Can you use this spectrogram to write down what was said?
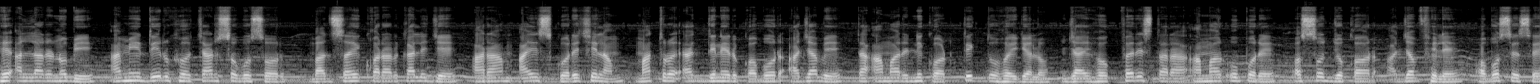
হে আল্লাহর নবী, আমি দীর্ঘ চারশো বছর বাদশাহী করার কালে যে আরাম আয়েস করেছিলাম, মাত্র একদিনের কবর আজাবে তা আমার নিকট তিক্ত হয়ে গেল। যাই হোক ফেরিস্তারা আমার উপরে অসহ্যকর আজাব ফেলে অবশেষে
